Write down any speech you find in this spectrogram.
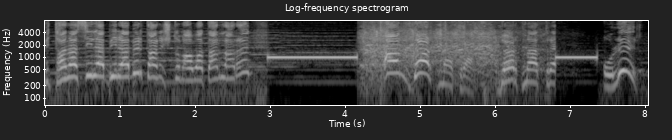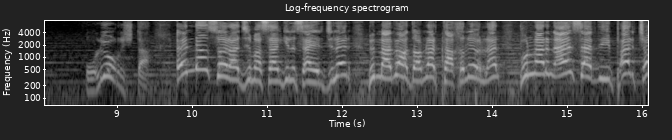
Bir tanesiyle birebir tanıştım avatarların. Tam 4 metre. 4 metre olur. Oluyor işte. Ondan sonra acıma sevgili seyirciler bu mavi adamlar takılıyorlar. Bunların en sevdiği parça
